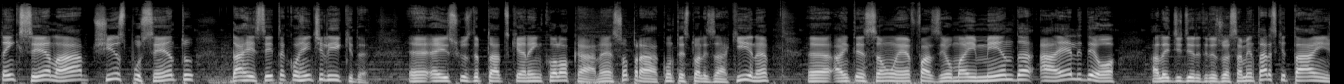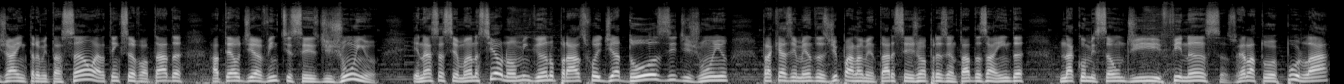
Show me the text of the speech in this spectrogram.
tem que ser lá X% da receita corrente líquida é, é isso que os deputados querem colocar, né? Só para contextualizar aqui, né? É, a intenção é fazer uma emenda à LDO a Lei de Diretrizes Orçamentárias, que está já em tramitação, ela tem que ser votada até o dia 26 de junho. E nessa semana, se eu não me engano, o prazo foi dia 12 de junho para que as emendas de parlamentares sejam apresentadas ainda na Comissão de Finanças. O relator por lá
